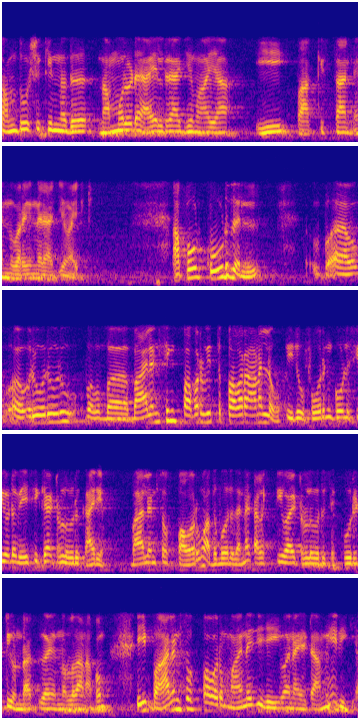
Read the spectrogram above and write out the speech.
സന്തോഷിക്കുന്നത് നമ്മളുടെ അയൽ രാജ്യമായ ഈ പാകിസ്ഥാൻ എന്ന് പറയുന്ന രാജ്യമായിരിക്കും. അപ്പോൾ കൂടുതൽ ഒരു ഒരു ബാലൻസിങ് പവർ വിത്ത് പവർ ആണല്ലോ ഇത് ഫോറിൻ പോളിസിയുടെ ബേസിക് ആയിട്ടുള്ള ഒരു കാര്യം. ബാലൻസ് ഓഫ് പവറും അതുപോലെ തന്നെ കളക്റ്റീവ് ആയിട്ടുള്ള ഒരു സെക്യൂരിറ്റി ഉണ്ടാക്കുക എന്നുള്ളതാണ്. അപ്പം ഈ ബാലൻസ് ഓഫ് പവർ മാനേജ് ചെയ്യുവാനായിട്ട് അമേരിക്ക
